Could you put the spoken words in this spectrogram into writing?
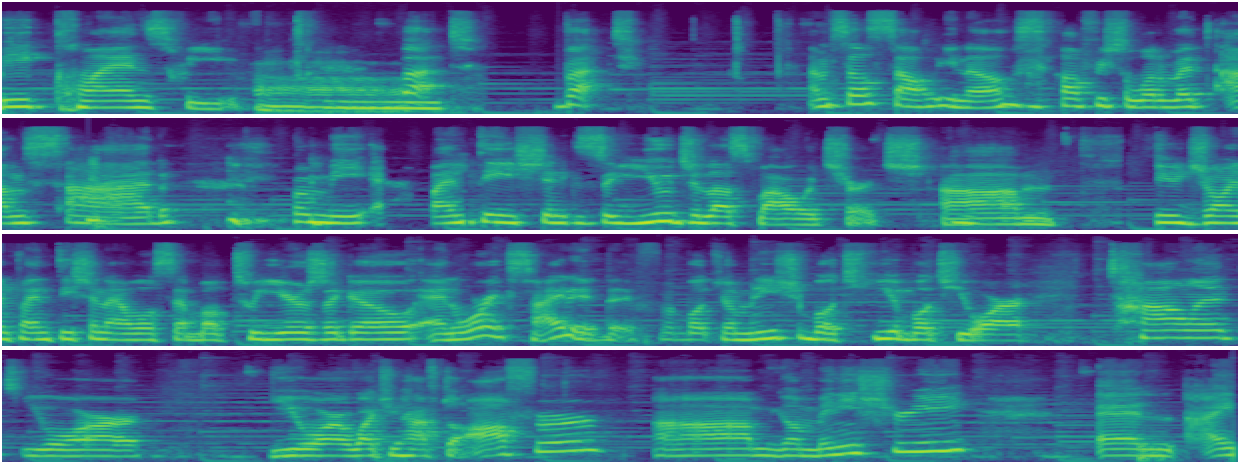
big plans for you. Uh, But, but I'm still self, you know, selfish a little bit. I'm sad for me Plantation. is a huge loss for our church. Um, you joined Plantation, I will say about two years ago, and we're excited about your ministry, about you, about your talent, your your what you have to offer, um, your ministry. And I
